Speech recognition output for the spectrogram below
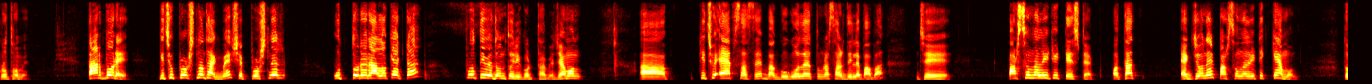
প্রথমে। তারপরে কিছু প্রশ্ন থাকবে, সে প্রশ্নের উত্তরের আলোকে একটা প্রতিবেদন তৈরি করতে হবে। যেমন কিছু অ্যাপস আছে বা গুগলে তোমরা সার্চ দিলে পাবা যে পার্সোনালিটি টেস্ট অ্যাপ, অর্থাৎ একজনের পার্সোনালিটি কেমন? তো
